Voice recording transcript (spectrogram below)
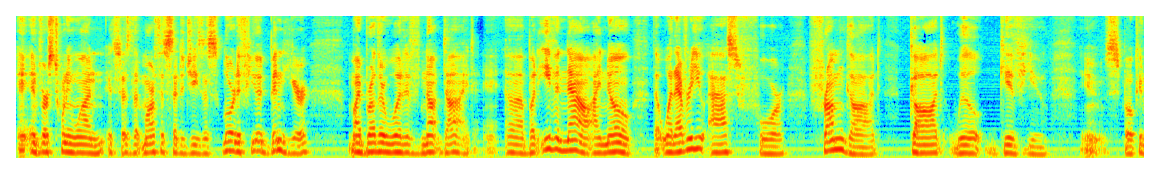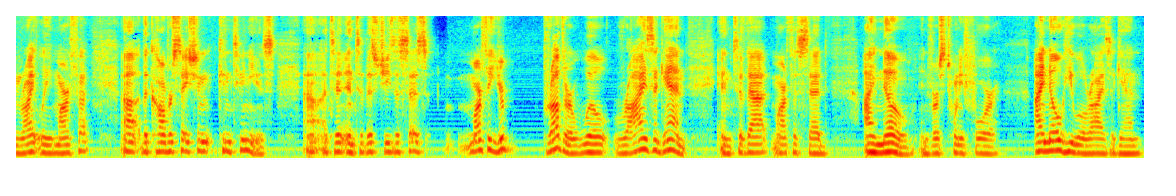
In, verse 21, it says that Martha said to Jesus, Lord, if you had been here, my brother would have not died. Uh, but even now, I know that whatever you ask for from God, God will give you. You know, spoken rightly, Martha. Uh, the conversation continues. Uh, to, and to this, Jesus says, Martha, your brother will rise again. And to that, Martha said, I know, in verse 24, I know he will rise again.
